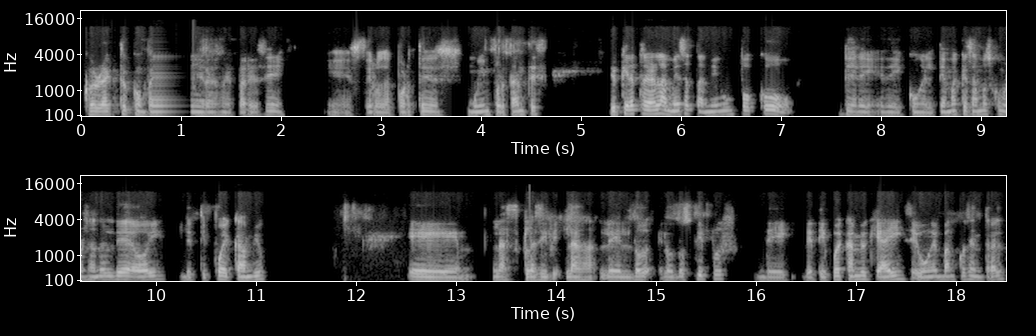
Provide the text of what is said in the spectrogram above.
Correcto, compañeras, me parece este, los aportes muy importantes. Yo quiero traer a la mesa también un poco de, con el tema que estamos conversando el día de hoy, de tipo de cambio. Eh, las los dos tipos de, de, tipo de cambio que hay según el Banco Central,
